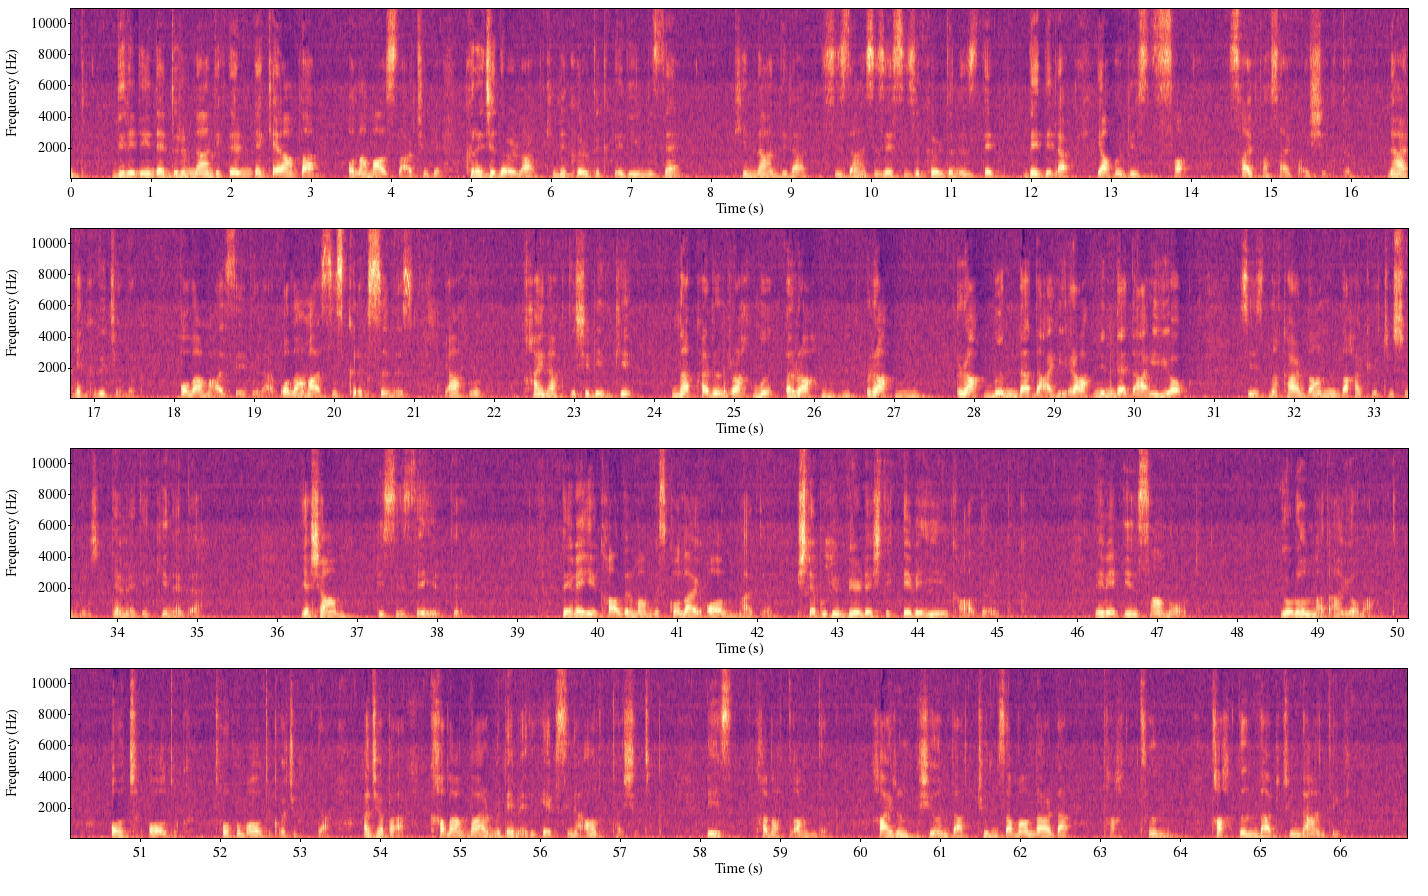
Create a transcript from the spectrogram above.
diriliğinde, dürümlendiklerinde kelamda olamazlar. Çünkü kırıcıdırlar. Kimi kırdık dediğimizde kinlendiler. Sizden size sizi kırdınız de, dediler. Yahu biz sa sayfa sayfa ışıktı. Nerede kırıcılık? Olamaz dediler. Olamaz siz kırıksınız. Yahu kaynak dışı bilgi nakarın rahmı rahm, rahm, rahmında dahi rahminde dahi yok. Siz nakardan daha kötüsünüz demedik yine de. Yaşam bizsiz değildi. Deveyi kaldırmamız kolay olmadı. İşte bugün birleştik deveyi kaldırdık. Deve insan oldu. Yorulmadan yol aldı. Ot olduk, tohum olduk ocakta. Acaba kalan var mı demedik hepsini aldık taşıdık. Biz kanatlandık. Hayrın ışığında tüm zamanlarda tahtın, tahtında bütünlendik.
